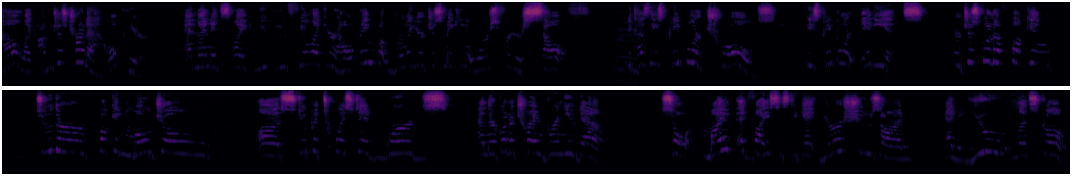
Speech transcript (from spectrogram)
hell? Like, I'm just trying to help here. And then it's like, you, you feel like you're helping, but really you're just making it worse for yourself. hmm, Because these people are trolls. These people are idiots. They're just gonna fucking do their fucking mojo, uh, stupid, twisted words, and they're gonna try and bring you down. So my advice is to get your shoes on, and you let's go,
